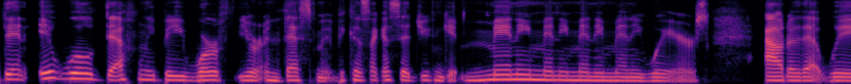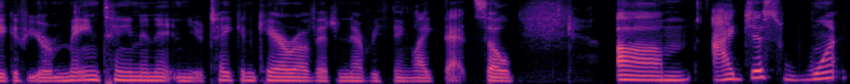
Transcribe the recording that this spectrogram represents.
then it will definitely be worth your investment because, like I said, you can get many, many, many, many wears out of that wig if you're maintaining it and you're taking care of it and everything like that. So, um, I just want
